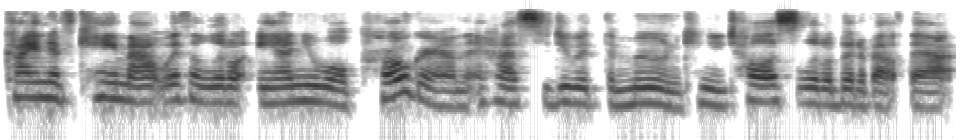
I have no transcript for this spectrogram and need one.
kind of came out with a little annual program that has to do with the moon. Can you tell us a little bit about that?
